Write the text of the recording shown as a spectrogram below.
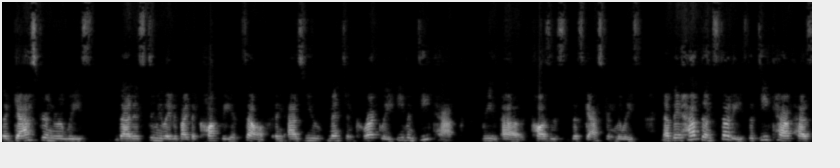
the gastrin release that is stimulated by the coffee itself. And as you mentioned correctly, even decaf re, uh, causes this gastrin release. Now they have done studies. The decaf has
